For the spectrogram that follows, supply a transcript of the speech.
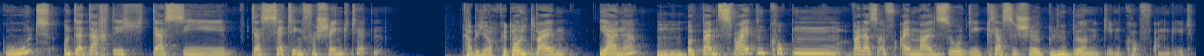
gut und da dachte ich, dass sie das Setting verschenkt hätten. Habe ich auch gedacht. Und beim, ja, ne? Mhm. Und beim zweiten Gucken war das auf einmal so die klassische Glühbirne, die im Kopf angeht.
